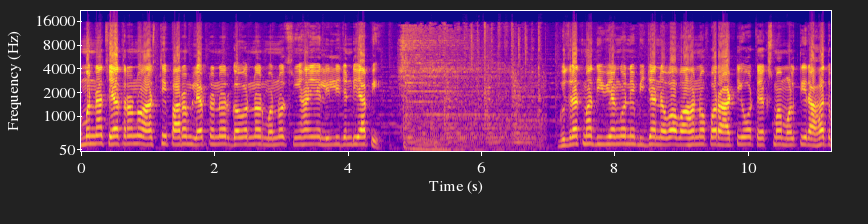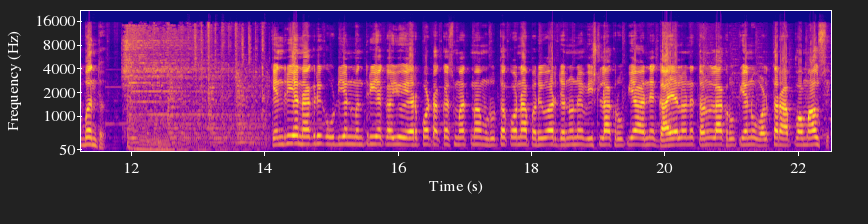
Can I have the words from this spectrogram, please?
અમરનાથ યાત્રાનો આજથી પ્રારંભ. લેફ્ટનન્ટ ગવર્નર મનોજ સિંહાએ લીલી ઝંડી આપી. ગુજરાતમાં દિવ્યાંગોને બીજા નવા વાહનો પર આરટીઓ ટેક્સમાં મળતી રાહત બંધ. કેન્દ્રીય નાગરિક ઉડ્ડયન મંત્રીએ કહ્યું, એરપોર્ટ અકસ્માતમાં મૃતકોના પરિવારજનોને વીસ લાખ રૂપિયા અને ઘાયલોને ત્રણ લાખ રૂપિયાનું વળતર આપવામાં આવશે.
